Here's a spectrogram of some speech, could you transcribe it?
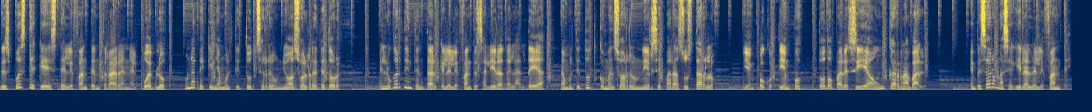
Después de que este elefante entrara en el pueblo, una pequeña multitud se reunió a su alrededor en lugar de intentar que el elefante saliera de la aldea, la multitud comenzó a reunirse para asustarlo, y en poco tiempo todo parecía un carnaval. Empezaron a seguir al elefante,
